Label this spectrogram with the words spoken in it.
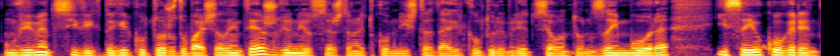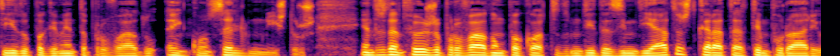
O Movimento Cívico de Agricultores do Baixo Alentejo reuniu-se esta noite com a Ministra da Agricultura, Maria do Céu Antunes, em Moura, e saiu com a garantia do pagamento aprovado em Conselho de Ministros. Entretanto, foi hoje aprovado um pacote de medidas imediatas de caráter temporário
